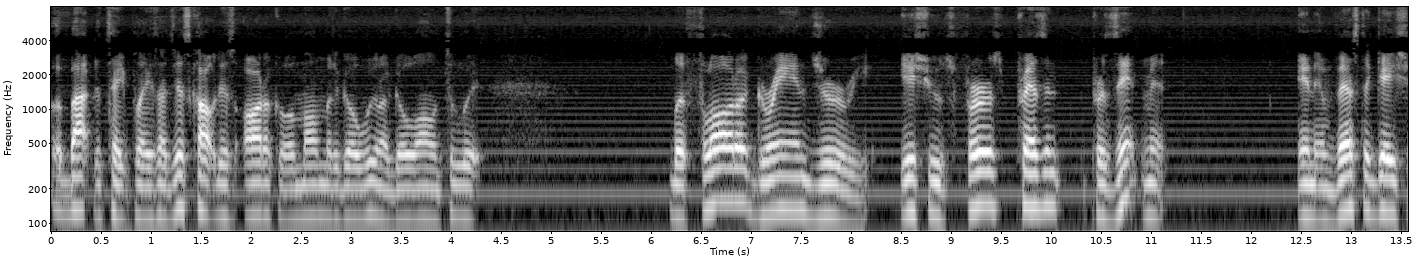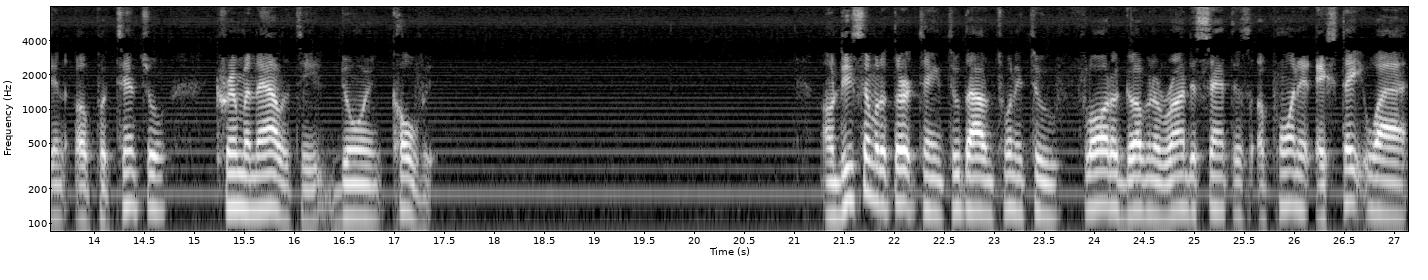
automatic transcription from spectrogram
about to take place. I just caught this article a moment ago. We're gonna go on to it. But Florida grand jury issues first present presentment in investigation of potential criminality during COVID. On December the 13th, 2022, Florida Governor Ron DeSantis appointed a statewide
